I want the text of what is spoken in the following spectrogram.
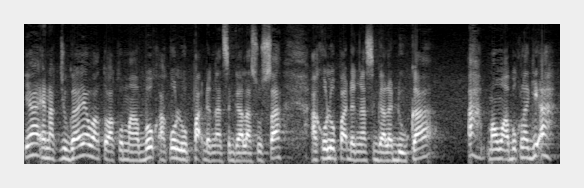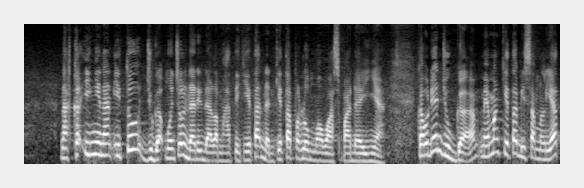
ya enak juga ya waktu aku mabuk, aku lupa dengan segala susah, aku lupa dengan segala duka, ah mau mabuk lagi ah Nah, keinginan itu juga muncul dari dalam hati kita dan kita perlu mewaspadainya. Kemudian juga memang kita bisa melihat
